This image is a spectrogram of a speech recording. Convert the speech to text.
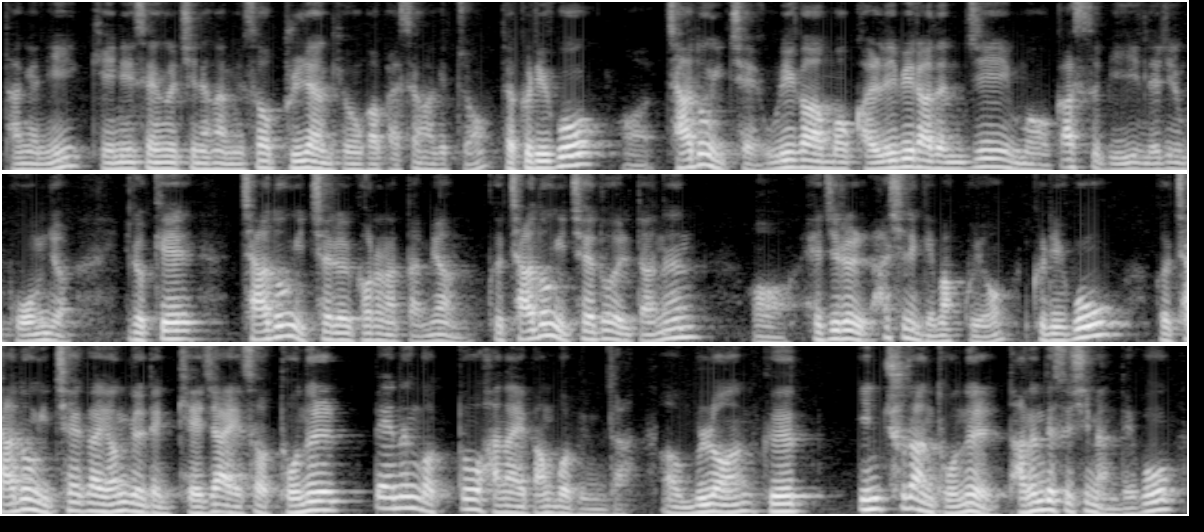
당연히 개인회생을 진행하면서 불리한 경우가 발생하겠죠. 자, 그리고 어, 자동이체. 우리가 뭐 관리비라든지 뭐 가스비 내지는 보험료 이렇게 자동이체를 걸어놨다면 그 자동이체도 일단은 어, 해지를 하시는 게 맞고요. 그리고 그 자동이체가 연결된 계좌에서 돈을 빼는 것도 하나의 방법입니다. 어, 물론 그 인출한 돈을 다른 데 쓰시면 안 되고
